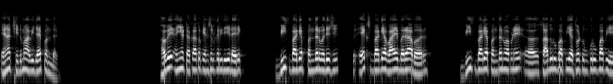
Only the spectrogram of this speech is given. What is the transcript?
એના છેદમાં આવી જાય પંદર. હવે અહીંયા ટકા તો કેન્સલ કરી દઈએ ડાયરેક્ટ વીસ ભાગ્યા પંદર વધે છે. તો એક્સ ભાગ્યા વાય બરાબર વીસ ભાગ્યા પંદરનું આપણે સાદું રૂપ આપીએ અથવા ટૂંકું રૂપ આપીએ,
